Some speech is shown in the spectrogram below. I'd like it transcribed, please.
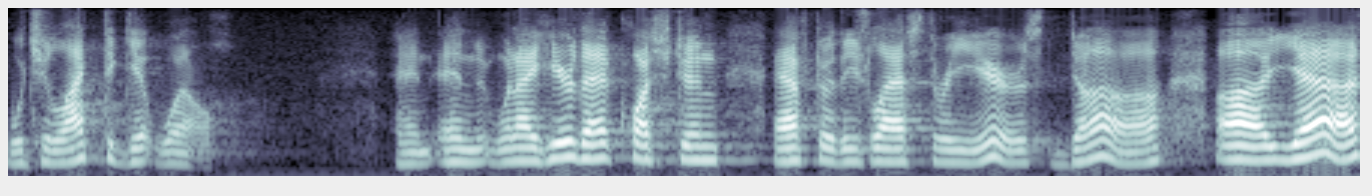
Would you like to get well? And, and when I hear that question after these last three years, duh, uh, yes,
